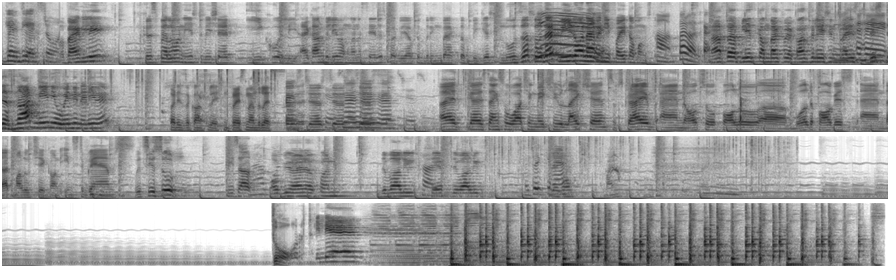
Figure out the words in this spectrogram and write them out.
get the extra one. Apparently, Crispello needs to be shared equally. I can't believe I'm gonna say this, but we have to bring back the biggest loser so that we don't have any fight amongst us. Ah, parvalla. Nasa, please come back for your consolation prize. This does not mean you win in any way, but it's a consolation prize nonetheless. Cheers, cheers, cheers, cheers. Cheers. Alright, guys, thanks for watching. Make sure you like, share, and subscribe, and also follow um, World of August and that Mallu chick on Instagrams. We'll see you soon. Peace out. Hope you had a fun Diwali, Sorry. safe Diwali. I said, can Stay I? soort in de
